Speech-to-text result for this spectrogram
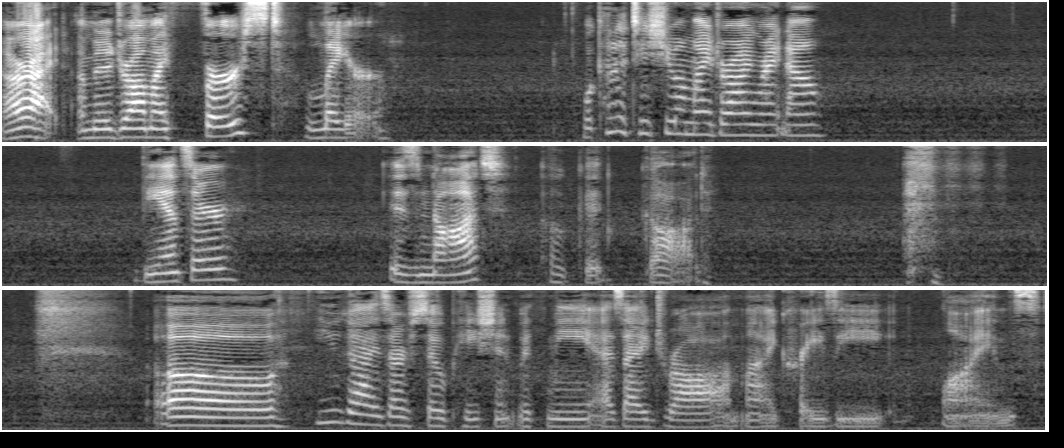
All right, I'm going to draw my first layer. What kind of tissue am I drawing right now? The answer is not, oh, good God. Oh, you guys are so patient with me as I draw my crazy lines.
